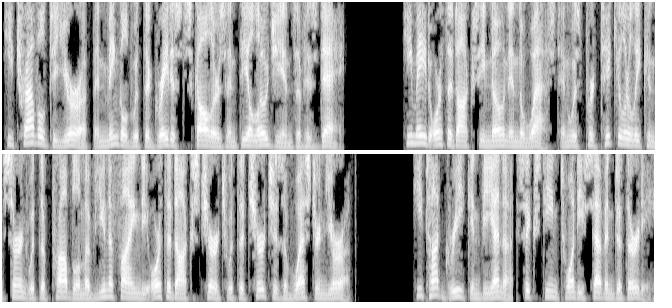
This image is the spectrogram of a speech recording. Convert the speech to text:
He travelled to Europe and mingled with the greatest scholars and theologians of his day. He made orthodoxy known in the West and was particularly concerned with the problem of unifying the Orthodox Church with the churches of Western Europe. He taught Greek in Vienna 1627 -30.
